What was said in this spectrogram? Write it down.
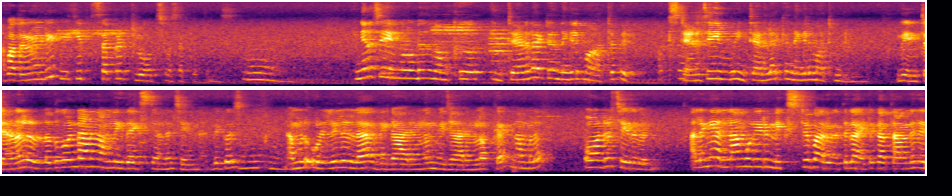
അപ്പോൾ അതിനു വേണ്ടി we keep separate clothes for separate things ഇങ്ങനെ ചെയ്യുന്നതുകൊണ്ട് നമുക്ക് ഇന്റേണൽ ആയിട്ട് എന്തെങ്കിലും മാറ്റം വരും. എക്സ്റ്റേണൽ ചെയ്യുമ്പോൾ ഇന്റേണൽ ആയിട്ട് എന്തെങ്കിലും മാറ്റം വരും. ഇത് ഇന്റേണൽ ഉള്ളത് കൊണ്ടാണ് നമ്മൾ ഇത് എക്സ്റ്റേണൽ ചെയ്യുന്നത്. ബിക്കോസ് നമ്മൾ ഉള്ളിലുള്ള വികാരങ്ങളും വിചാരങ്ങളും ഒക്കെ നമ്മൾ ഓർഡർ ചെയ്ത് വരുന്നു. അല്ലെങ്കിൽ എല്ലാം കൂടി ഒരു മിക്സ്ഡ് പരുവത്തിലായിട്ട് കർത്താവിന്റെ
